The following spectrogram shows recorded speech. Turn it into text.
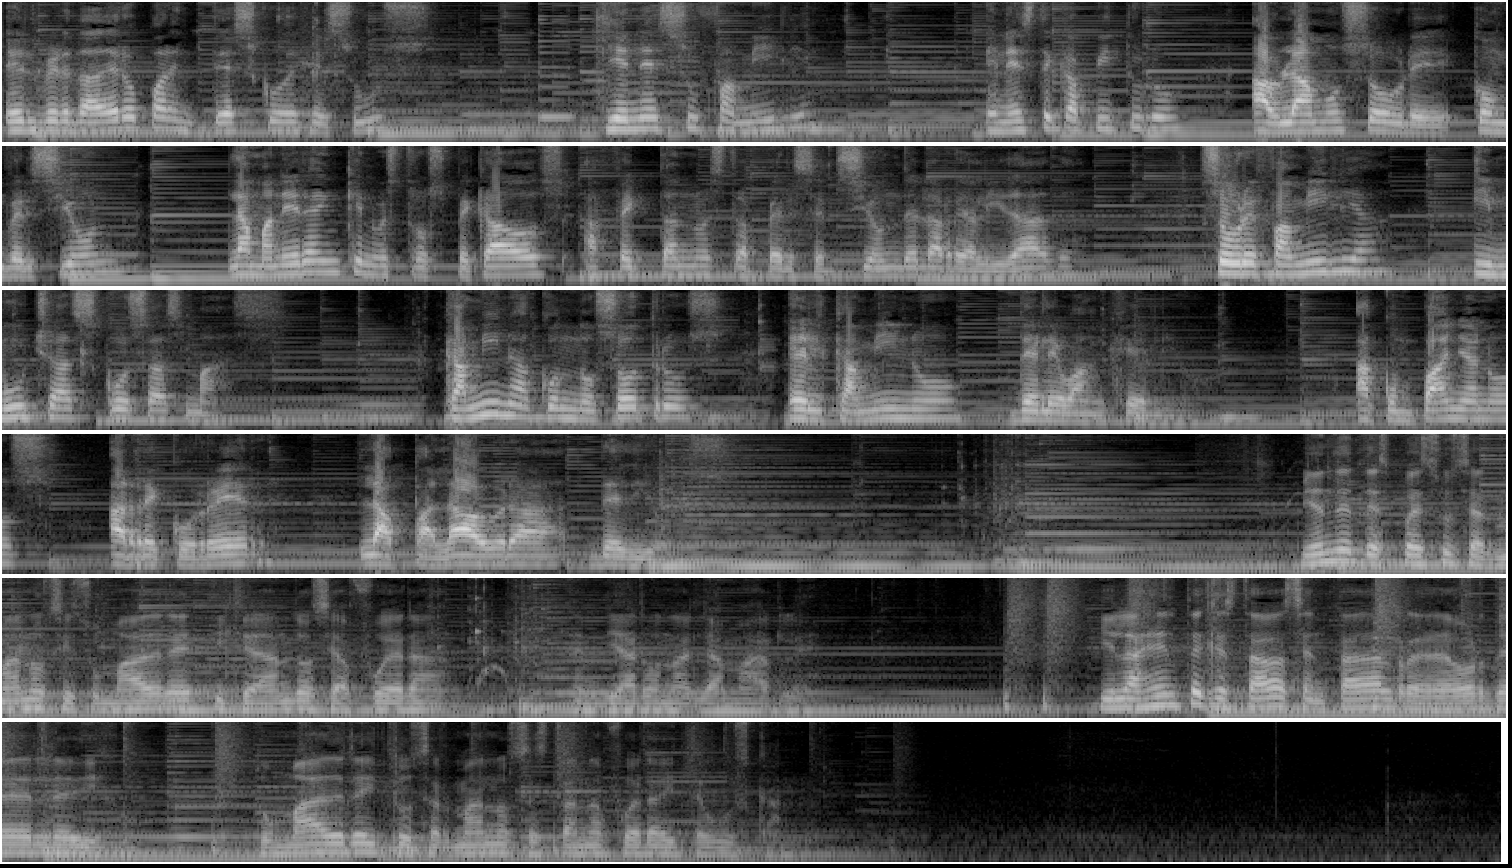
el verdadero parentesco de Jesús? ¿Quién es su familia? En este capítulo hablamos sobre conversión, la manera en que nuestros pecados afectan nuestra percepción de la realidad, sobre familia y muchas cosas más. Camina con nosotros el camino del Evangelio. Acompáñanos a recorrer la palabra de Dios. Vienen después sus hermanos y su madre y quedándose afuera enviaron a llamarle. Y la gente que estaba sentada alrededor de él le dijo, tu madre y tus hermanos están afuera y te buscan.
